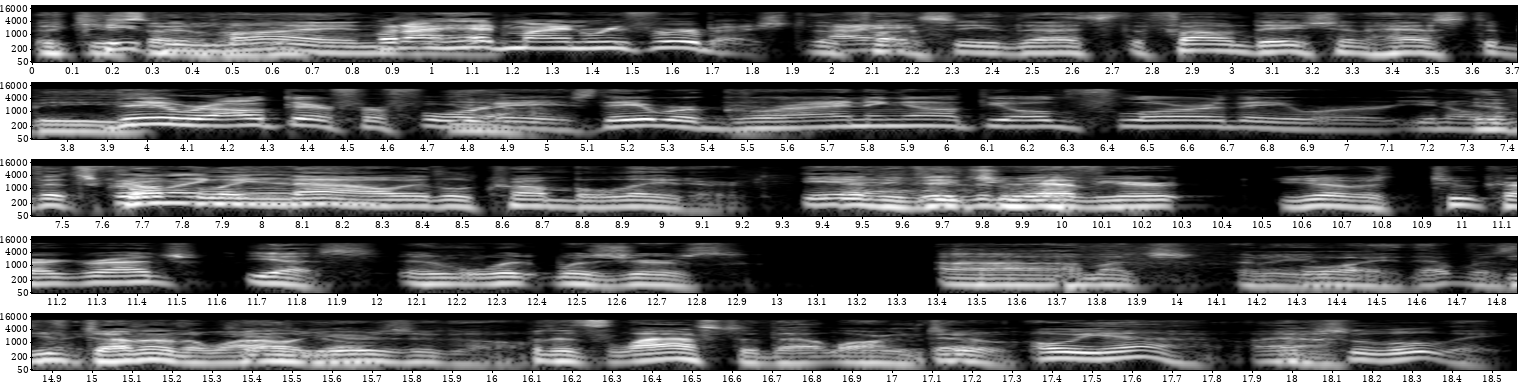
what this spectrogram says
But keep in mind, But I had mine refurbished. the I- see that's the foundation has to be. they were out there for four Yeah. days. They were grinding out the old floor. They were, you know, if it's crumbling in. now, it'll crumble later. yeah. Did you have your, you have a two car garage? Yes. And what was yours? Uh, How much? I mean, boy, that was you've like done it a while 10 ago, years ago. but it's lasted that long too. Oh yeah, absolutely.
